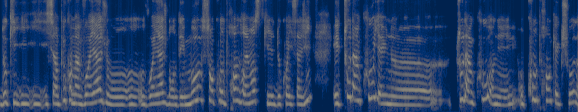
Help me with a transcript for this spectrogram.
Donc, c'est un peu comme un voyage où on, voyage dans des mots sans comprendre vraiment ce qui de quoi il s'agit. Et tout d'un coup, il y a une, euh, tout d'un coup, on, est, on comprend quelque chose.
